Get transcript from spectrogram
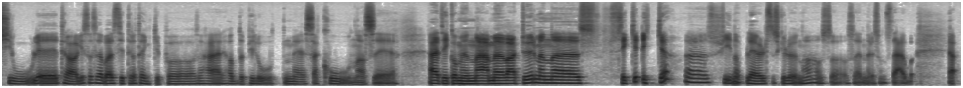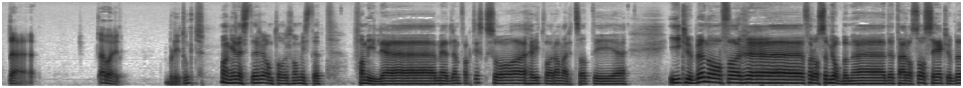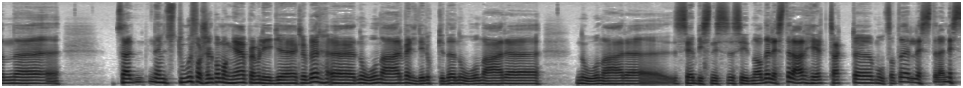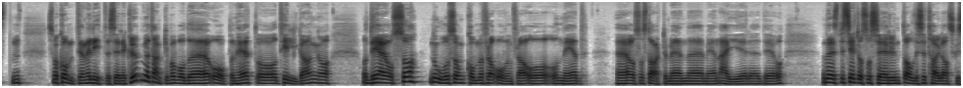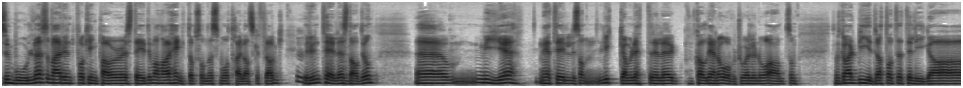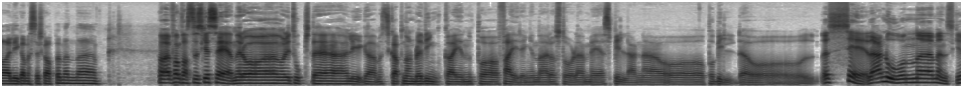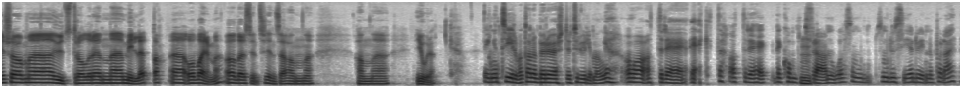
utrolig tragisk. Altså jeg bare sitter og tenker på altså Her hadde piloten med seg kona si. Jeg vet ikke om hun er med hver tur, men uh, sikkert ikke. Uh, fin opplevelse skulle hun ha, og så, og så, ender det sånn. Så det er jo bare Ja, det det er bare blytungt. Mange Lester omtaler som å miste et familiemedlem, faktisk. Så høyt var han verdsatt i, i klubben. Og for, uh, for, oss som jobber med dette her også, å se klubben så er det en stor forskjell på mange Premier League-klubber. Eh, noen er veldig lukkede, noen er, eh, noen er eh, ser business-siden av det. Leicester er helt tvert motsatte. Leicester er nesten som har kommet til en eliteserieklubb med tanke på både åpenhet og tilgang. Og, og, det er jo også noe som kommer fra ovenfra og, og ned, og som starter med en, med en eier, det òg. Men det er spesielt også å se rundt alle disse thailandske symbolene som er rundt på King Power Stadium. Man har jo hengt opp sånne små thailandske flagg mm. rundt hele mm. stadion. Uh, mye ned til sånn lykkeamuletter eller kall det gjerne overtro eller noe annet som, som skal ha vært bidratt til dette liga, ligamesterskapet. Men uh, det var fantastiske scener og når de tok det ligamesterskapet, når han ble vinka inn på feiringen der og står der med spillerne og på bildet og det, er noen eh, mennesker som eh, utstråler en eh, mildhet da, og varme, og det syns, jeg han, han gjorde. Det er ingen tvil om at han har berørt utrolig mange, og at det er ekte. At det, det er kommet mm. fra noe, som, som, du sier du er inne på der.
